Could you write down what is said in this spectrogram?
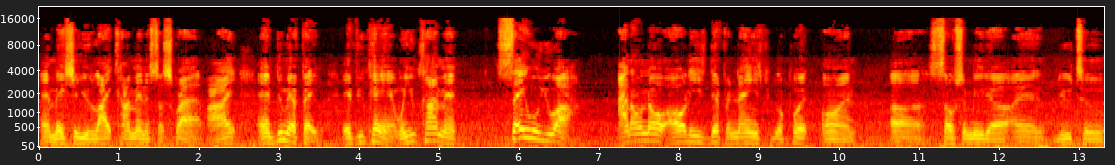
And make sure you like, comment, and subscribe. Alright? And do me a favor. If you can, when you comment, say who you are. I don't know all these different names people put on uh, social media and YouTube.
